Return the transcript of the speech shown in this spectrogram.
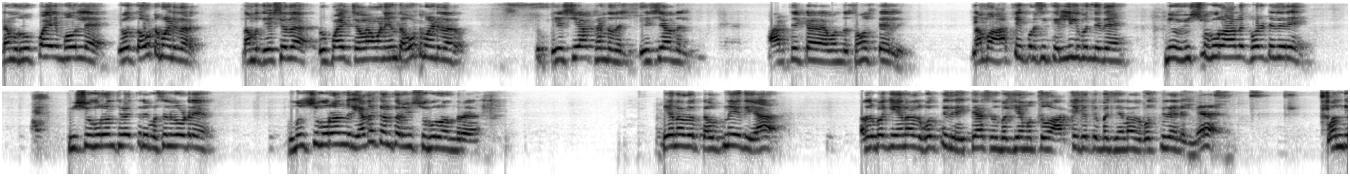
ನಮ್ಮ ರೂಪಾಯಿ ಮೌಲ್ಯ ಇವತ್ತು ಔಟ್ ಮಾಡಿದ್ದಾರೆ. ನಮ್ಮ ದೇಶದ ರೂಪಾಯಿ ಚಲಾವಣೆಯಿಂದ ಔಟ್ ಮಾಡಿದ್ದಾರೆ. ಏಷ್ಯಾ ಖಂಡದಲ್ಲಿ, ಏಷ್ಯಾದಲ್ಲಿ ಆರ್ಥಿಕ ಒಂದು ಸಂಸ್ಥೆಯಲ್ಲಿ. ನಮ್ಮ ಆರ್ಥಿಕ ಪರಿಸ್ಥಿತಿ ಎಲ್ಲಿಗೆ ಬಂದಿದೆ? ನೀವು ವಿಶ್ವಗುರು ಆಗಕ್ಕೆ ಹೊರಟಿದ್ದೀರಿ. ವಿಶ್ವಗುರು ಅಂತ ಹೇಳ್ತೀರಿ ಬಸನಗೌಡ್ರೆ. ವಿಶ್ವಗುರು ಅಂದ್ರೆ ಎದಕ್ಕಂತಾರೆ ವಿಶ್ವಗುರು ಅಂದ್ರೆ? ಏನಾದ್ರೂ ಕಲ್ಪನೆ ಇದೆಯಾ? ಅದ್ರ ಬಗ್ಗೆ ಏನಾದ್ರು ಗೊತ್ತಿದೆ? ಇತಿಹಾಸದ ಬಗ್ಗೆ ಮತ್ತು ಆರ್ಥಿಕತೆ ಬಗ್ಗೆ ಏನಾದ್ರು ಗೊತ್ತಿದೆ ನಿಮ್ಗೆ? ಒಂದ್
